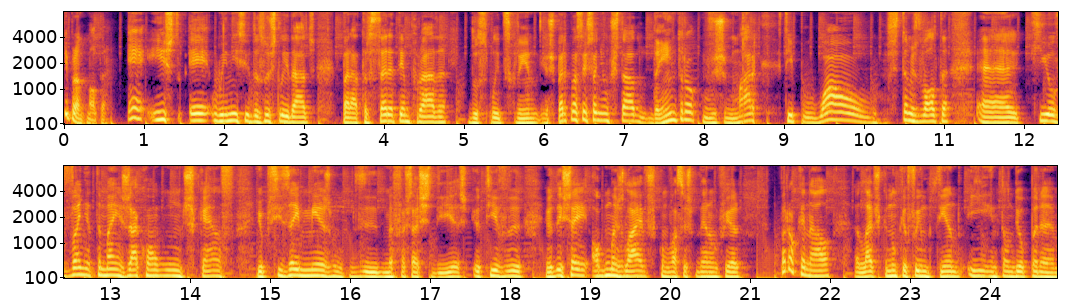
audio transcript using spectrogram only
E pronto, malta. É isto, é o início das hostilidades para a terceira temporada do Split Screen. Eu espero que vocês tenham gostado da intro, que vos marque tipo, uau, estamos de volta. Uh, que eu venha também já com algum descanso. Eu precisei mesmo de me afastar estes dias. Eu tive, eu deixei algumas lives, como vocês puderam ver, para o canal, lives que nunca fui metendo e então deu para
